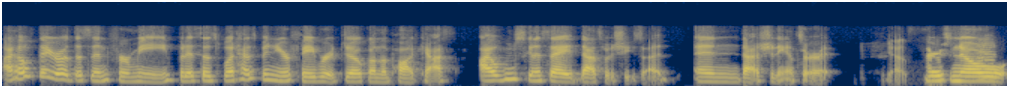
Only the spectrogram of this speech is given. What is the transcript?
I hope they wrote this in for me, but it says, "What has been your favorite joke on the podcast?" I'm just gonna say that's what she said, and that should answer it. yes. There's no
